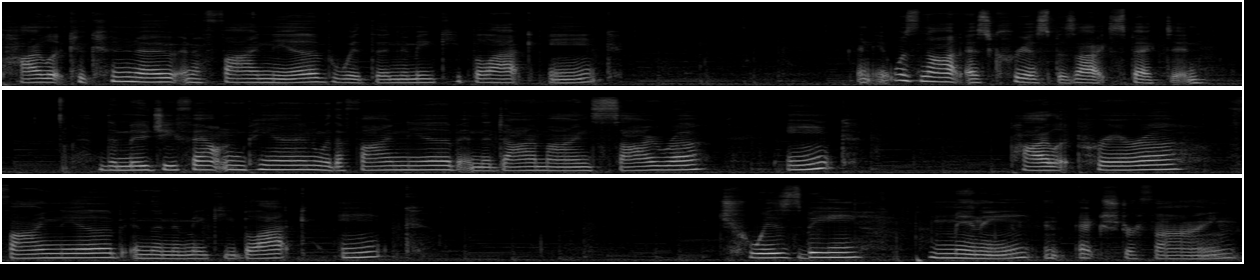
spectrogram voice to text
Pilot Kakuno in a fine nib with the Namiki Black ink. And it was not as crisp as I expected the Muji fountain pen with a fine nib and the Diamine Syrah ink. Pilot Prera fine nib in the Namiki Black ink. TWSBI Mini and extra fine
